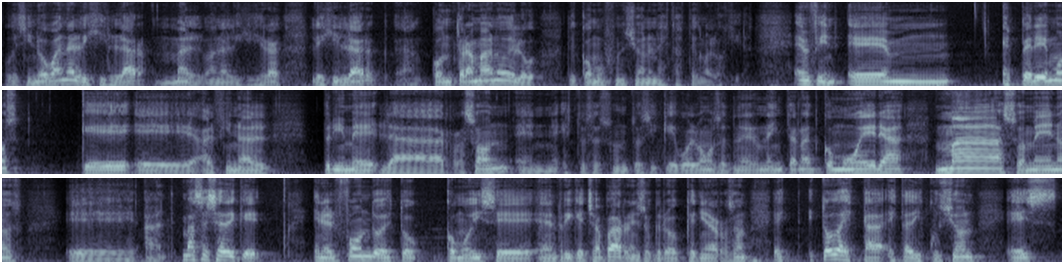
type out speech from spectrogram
porque si no van a legislar mal, van a legislar, legislar contramano de, lo, de cómo funcionan estas tecnologías. En fin, em, esperemos que eh, al final prime la razón en estos asuntos y que volvamos a tener una Internet como era más o menos eh, antes. Más allá de que en el fondo esto, como dice Enrique Chaparro, y eso creo que tiene razón, toda esta, esta discusión es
